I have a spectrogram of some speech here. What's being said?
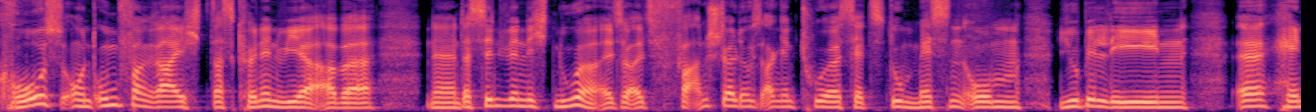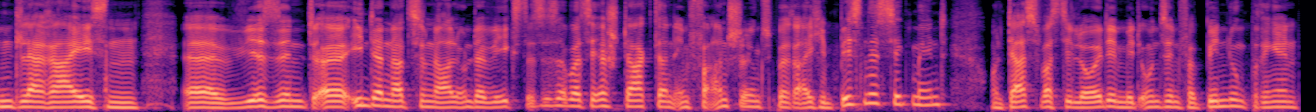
groß und umfangreich, das können wir, aber ne, das sind wir nicht nur. Also als Veranstaltungsagentur setzt du Messen um, Jubiläen, äh, Händlerreisen. Äh, wir sind äh, international unterwegs. Das ist aber sehr stark dann im Veranstaltungsbereich im Business-Segment. Und das, was die Leute mit uns in Verbindung bringen,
